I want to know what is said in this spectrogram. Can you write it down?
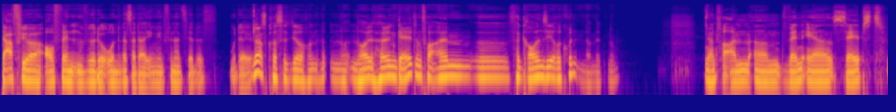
dafür aufwenden würde, ohne dass er da irgendwie ein finanzielles Modell. Ja, das kostet ja auch ein, ein, ein Höll- Höllengeld und vor allem äh, vergraulen sie ihre Kunden damit. Ne? Ja, und vor allem, ähm, wenn er selbst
